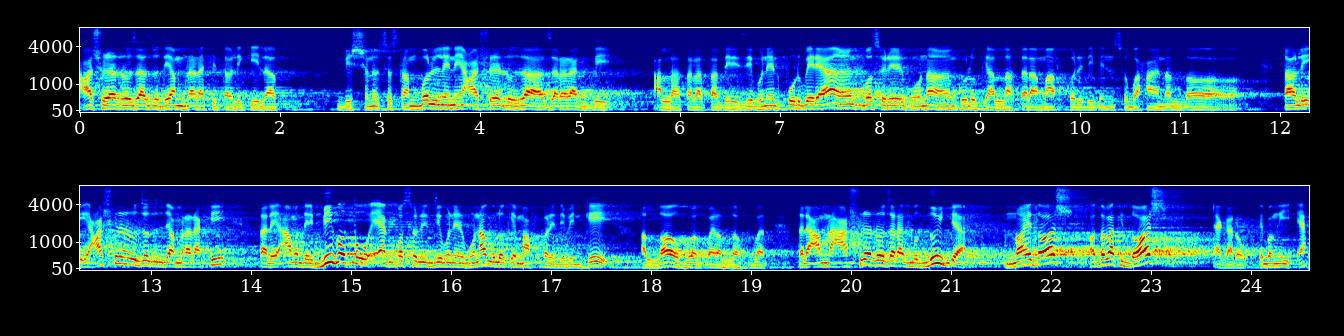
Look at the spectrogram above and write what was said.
আশুরার রোজা যদি আমরা রাখি, তাহলে কী লাভ? বিশ্বনবী ইসলাম বললেন আশুরার রোজা যারা রাখবে, আল্লাহ তালা তাদের জীবনের পূর্বের এক বছরের গোনাগুলোকে আল্লাহ তালা মাফ করে দিবেন সুবাহান আল্লাহ তাহলে এই আশুরার রোজা যদি আমরা রাখি, তাহলে আমাদের বিগত এক বছরের জীবনের গোনাগুলোকে মাফ করে দেবেন কে? আল্লাহ আকবার আল্লাহ আকবার। তাহলে আমরা আশুরার রোজা রাখব দুইটা, নয় দশ অথবা কি দশ? এগারো। এবং এই এক,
